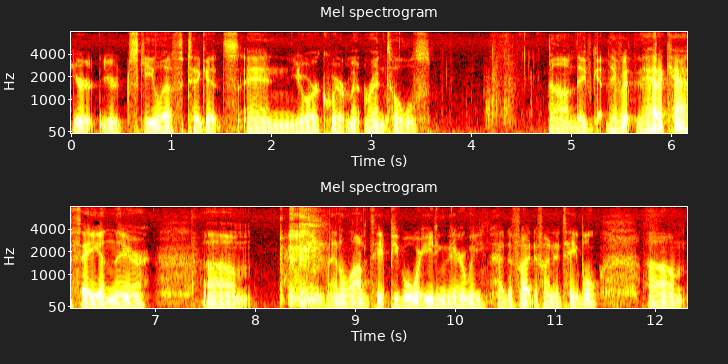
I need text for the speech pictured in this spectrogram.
your your ski lift tickets and your equipment rentals. Um, they've got they've they had a cafe in there, um, and a lot of ta people were eating there. We had to fight to find a table. Um,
